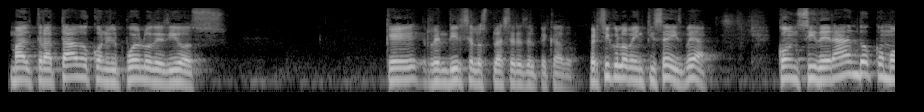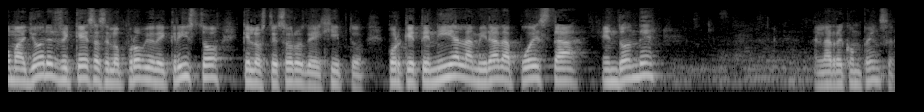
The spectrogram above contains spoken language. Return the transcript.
maltratado con el pueblo de Dios que rendirse a los placeres del pecado. Versículo 26, vea, considerando como mayores riquezas el oprobio de Cristo que los tesoros de Egipto, porque tenía la mirada puesta en dónde? En la recompensa.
